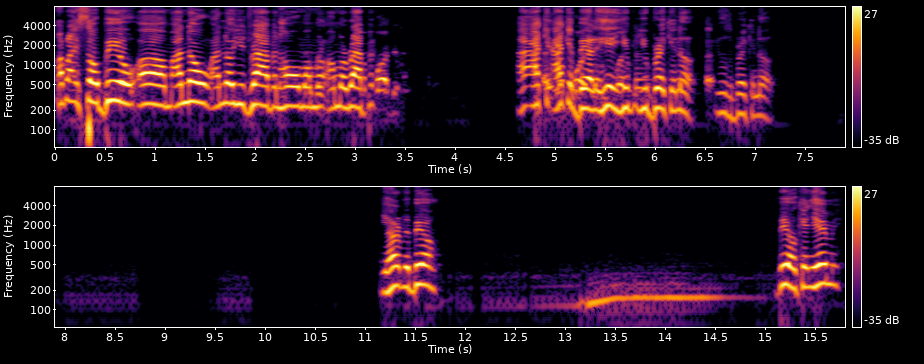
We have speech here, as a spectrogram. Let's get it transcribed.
All right, so Bill, um, I know I know you're driving home. I'm gonna I'm gonna wrap it. I, I can I can barely hear you. You breaking up. You was breaking up. You heard me, Bill? Bill, can you hear me?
